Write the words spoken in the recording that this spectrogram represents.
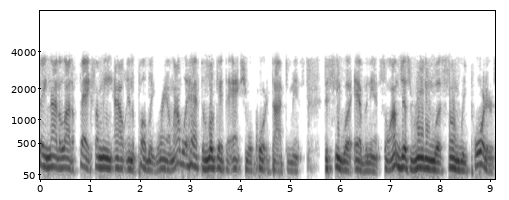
say not a lot of facts, I mean out in the public realm. I would have to look at the actual court documents to see what evidence. So I'm just reading what some reporters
